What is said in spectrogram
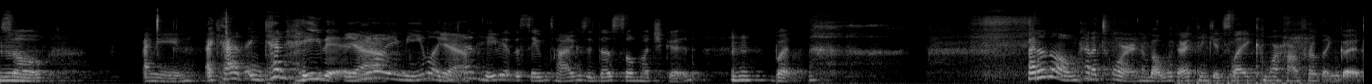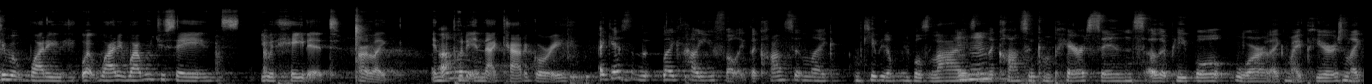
so i mean i can't i can't hate it Yeah. you know what i mean like Yeah. you can't hate it at the same time because it does so much good mm-hmm. but I don't know. I'm kind of torn about whether I think it's like more harmful than good. Okay, but why do you? Why, why, do, why would you say you would hate it or like and put it in that category? I guess like how you felt like the constant like I'm keeping up people's lives and the constant comparisons to other people who are like my peers and like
